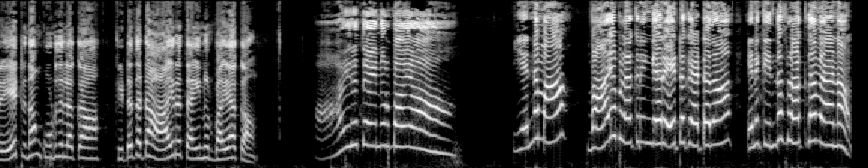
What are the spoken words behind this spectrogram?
ரேட்டு தான் கூடுதல் அக்கா. கிட்டத்தட்ட ஆயிரத்தி ஐநூறு ரூபாயாக்கா ஆயிரத்தி ஐநூறு ரூபாயா? என்னம்மா வாய பிளக்குறீங்க? ரேட்டு கேட்டதா? எனக்கு இந்த ஃப்ராக் தான் வேணும்.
